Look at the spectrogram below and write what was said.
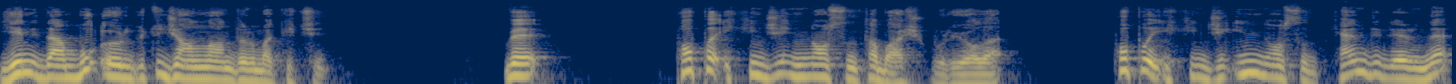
yeniden bu örgütü canlandırmak için. Ve Papa II. Innocent'a başvuruyorlar. Papa II. Innocent kendilerine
